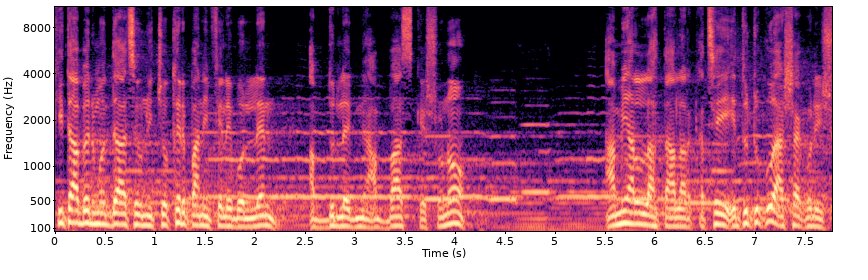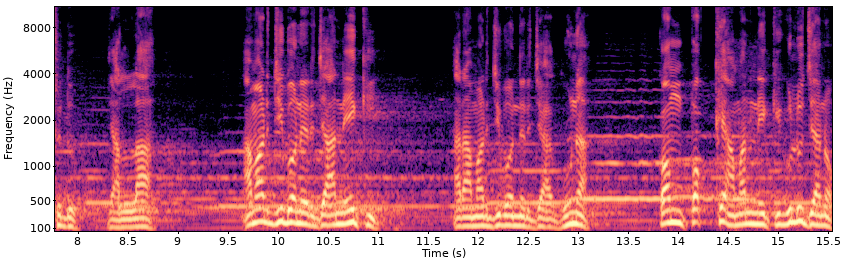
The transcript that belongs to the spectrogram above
কিতাবের মধ্যে আছে, উনি চোখের পানি ফেলে বললেন, আবদুল্লাহ ইবনে আব্বাসকে শোনো, আমি আল্লাহ তালার কাছে এতটুকু আশা করি শুধু যে আল্লাহ আমার জীবনের যা নেকি আর আমার জীবনের যা গুণা কমপক্ষে আমার নেকিগুলো যেন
